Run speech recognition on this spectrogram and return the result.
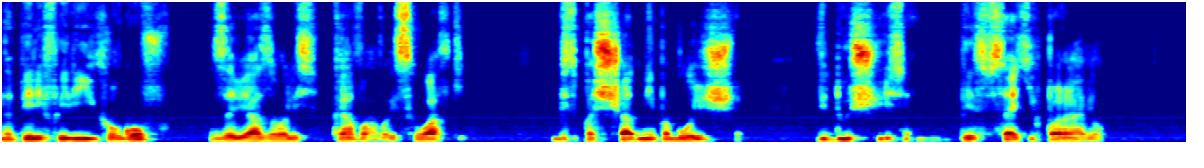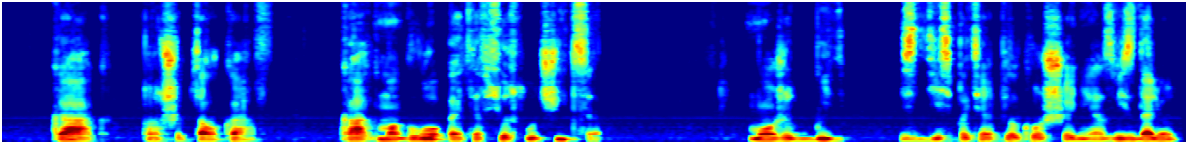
на периферии кругов завязывались кровавые схватки, беспощадные побоища, ведущиеся без всяких правил. «Как?» – прошептал Карв. «Как могло это все случиться?» «Может быть, здесь потерпел крушение звездолет?»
